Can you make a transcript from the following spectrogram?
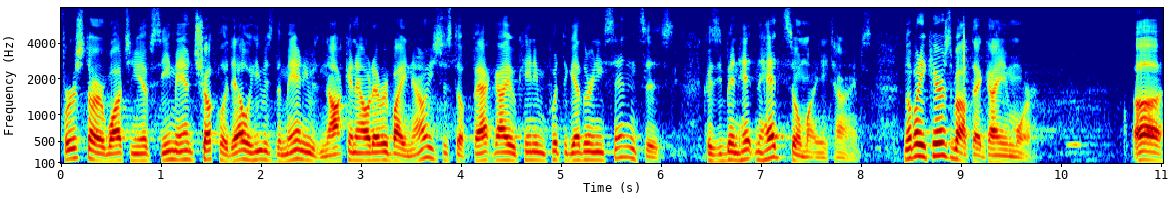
first started watching UFC, man, Chuck Liddell, he was the man. He was knocking out everybody. Now he's just a fat guy who can't even put together any sentences because he's been hit in the head so many times. Nobody cares about that guy anymore. Uh,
